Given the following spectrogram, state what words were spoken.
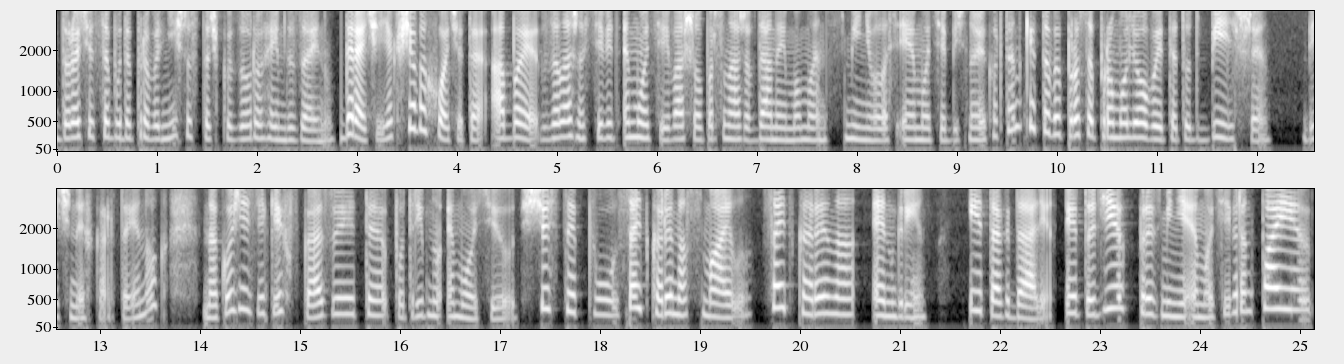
До речі, це буде правильніше з точки зору геймдизайну. До речі, якщо ви хочете, аби в залежності від емоцій вашого персонажа в даний момент змінювалась і емоція бічної картинки, то ви просто промальовуєте тут більше бічних картинок, на кожній з яких вказуєте потрібну емоцію. Щось типу сайт Карина Смайл, сайт Карина Енгрі і так далі. І тоді, при зміні емоцій в RenPy,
